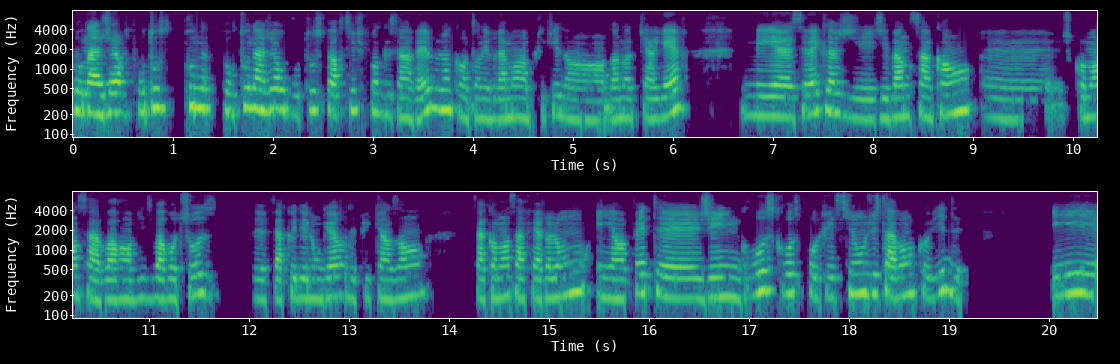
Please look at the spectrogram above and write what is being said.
pour nageur, pour tout, pour, tout nageur ou pour tout sportif, je pense que c'est un rêve quand on est vraiment impliqué dans, notre carrière. Mais euh, c'est vrai que là, j'ai, j'ai 25 ans, euh, je commence à avoir envie de voir autre chose, de faire que des longueurs depuis 15 ans. Ça commence à faire long. Et en fait, euh, j'ai eu une grosse, grosse progression juste avant le Covid. Et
